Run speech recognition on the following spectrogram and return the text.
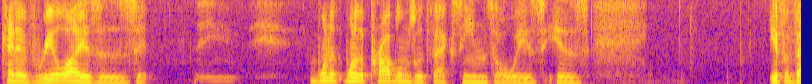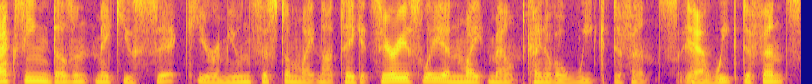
kind of realizes it. One of one of the problems with vaccines always is if a vaccine doesn't make you sick, your immune system might not take it seriously and might mount kind of a weak defense. Yeah. And a weak defense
